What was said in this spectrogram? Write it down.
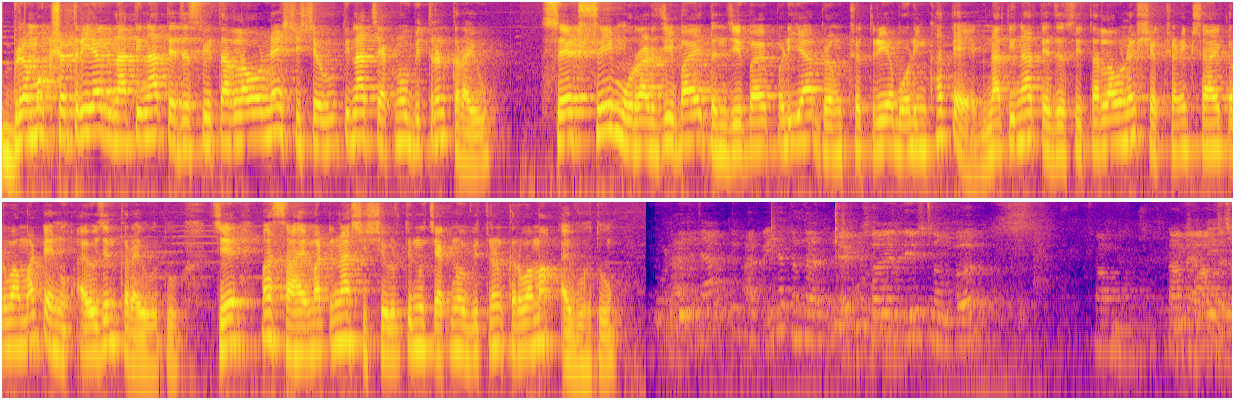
બ્રહ્મક્ષત્રિય જ્ઞાતિના તેજસ્વી તારલાઓને શિષ્યવૃત્તિના ચેકનું વિતરણ કરાયું. શેઠ શ્રી મોરારજીભાઈ ધનજીભાઈ પડિયા બ્રહ્મક્ષત્રિય બોર્ડિંગ ખાતે જ્ઞાતિના તેજસ્વી તરલાઓને શૈક્ષણિક સહાય કરવા માટેનું આયોજન કરાયું હતું, જેમાં સહાય માટેના શિષ્યવૃત્તિનું ચેકનું વિતરણ કરવામાં આવ્યું હતું. નંબર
